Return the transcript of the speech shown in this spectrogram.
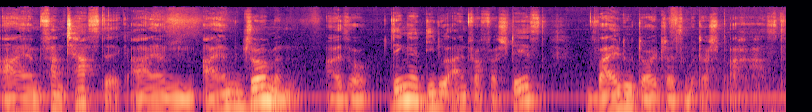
I am fantastic. I am, I am German. Also Dinge, die du einfach verstehst, weil du Deutsch als Muttersprache hast.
